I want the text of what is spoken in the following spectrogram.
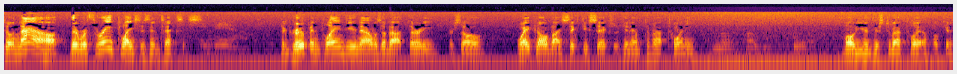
So now there were three places in Texas. The group in Plainview now was about 30 or so. Waco by 66 was getting up to about 20. Oh, you're just about 12. Okay,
